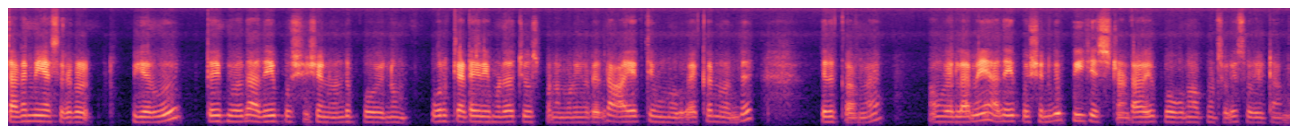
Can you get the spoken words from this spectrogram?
தலைமை ஆசிரியர்கள் உயர்வு திருப்பி வந்து அதே பொசிஷன் வந்து போயிடணும். ஒரு கேட்டகரி மட்டும் தான் சூஸ் பண்ண முடியுங்கிறது ஆயிரத்தி முந்நூறு வேக்கண்ட் வந்து இருக்காங்க. அவங்க எல்லாமே அதே பொசிஷனுக்கு பிஜி அசிஸ்டண்ட்டாகவே போகணும் அப்படின்னு சொல்லி சொல்லிட்டாங்க.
